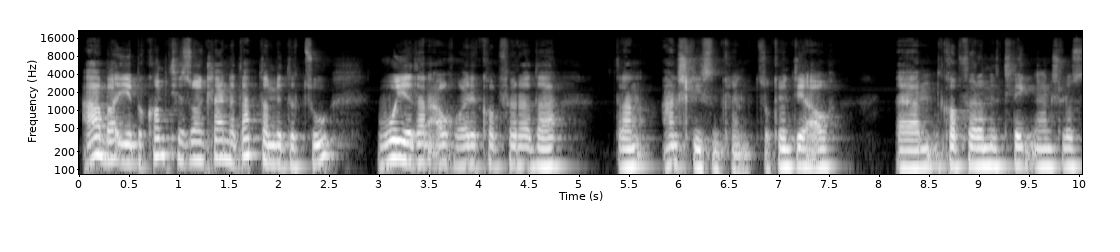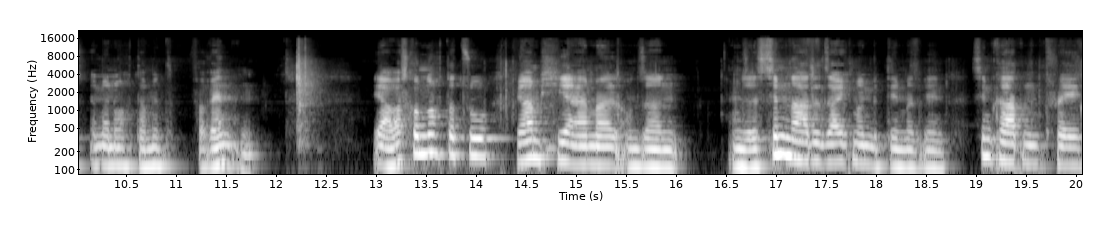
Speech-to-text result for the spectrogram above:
aber ihr bekommt hier so einen kleinen Adapter mit dazu, wo ihr dann auch eure Kopfhörer da dran anschließen könnt. So könnt ihr auch ähm, Kopfhörer mit Klinkenanschluss immer noch damit verwenden. Ja, was kommt noch dazu? Wir haben hier einmal unseren, unsere SIM-Nadel, sage ich mal, mit dem man den SIM-Karten-Tray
